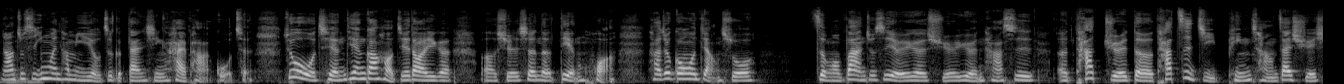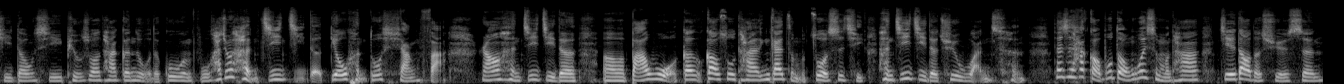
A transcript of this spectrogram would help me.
然后就是因为他们也有这个担心害怕过程，所以我前天刚好接到一个呃学生的电话，他就跟我讲说。怎么办？就是有一个学员，他是呃，他觉得他自己平常在学习东西，比如说他跟着我的顾问服务，他就很积极的丢很多想法，然后很积极的呃，把我告告诉他应该怎么做事情，很积极的去完成。但是他搞不懂为什么他接到的学生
